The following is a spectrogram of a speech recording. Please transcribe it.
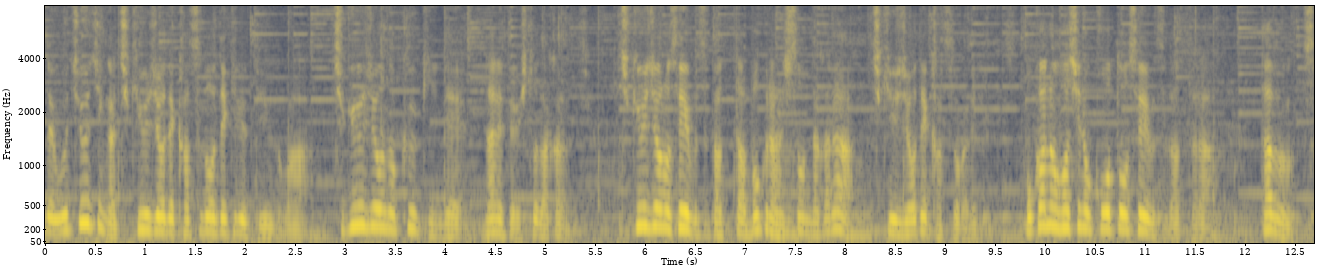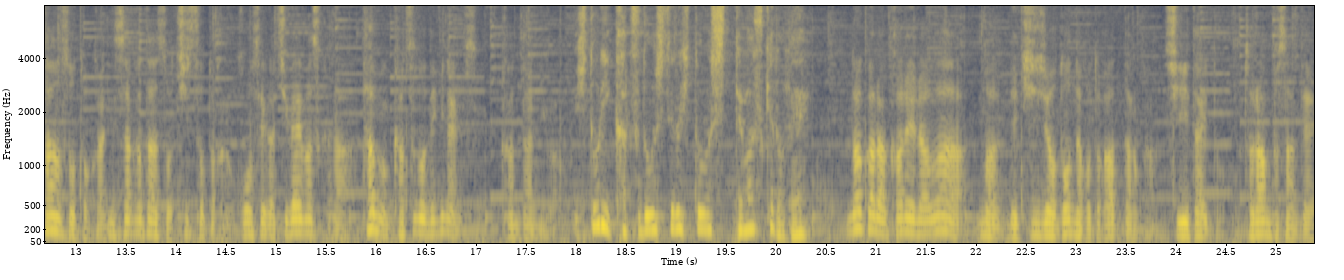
で宇宙人が地球上で活動できるっていうのは地球上の空気で慣れてる人だからですよ。地球上の生物だった僕らの子孫だからうん地球上で活動ができるんです。他の星の高等生物だったら多分酸素とか二酸化炭素窒素とかの構成が違いますから多分活動できないんですよ簡単には。一人活動してる人を知ってますけどね。だから彼らは、まあ、歴史上どんなことがあったのか知りたいと。トランプさんって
